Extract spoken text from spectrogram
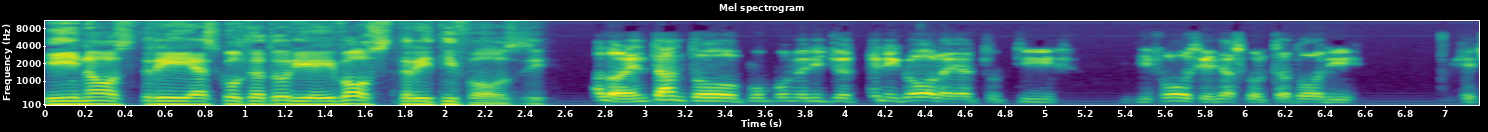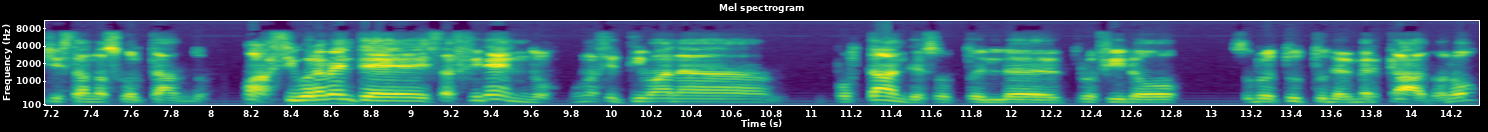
i nostri ascoltatori e i vostri tifosi? Allora, intanto buon pomeriggio a te Nicola e a tutti i tifosi e gli ascoltatori che ci stanno ascoltando. Ma sicuramente sta finendo una settimana importante sotto il profilo soprattutto del mercato. No?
